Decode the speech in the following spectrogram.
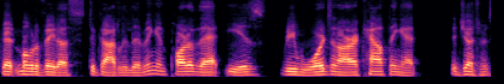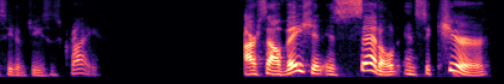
that motivate us to godly living, and part of that is rewards in our accounting at the judgment seat of Jesus Christ. Our salvation is settled and secure,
